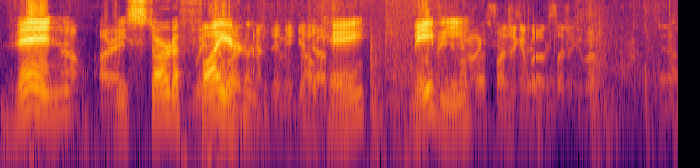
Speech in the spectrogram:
then Oh, all right. we start a You fire. lunchtime, Jimmy. Good job. Okay, maybe, West Sledging and above, third. sledging above. Yeah.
